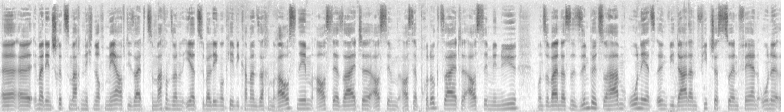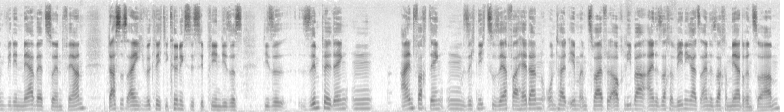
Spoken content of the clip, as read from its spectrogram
äh, äh, immer den Schritt zu machen, nicht noch mehr auf die Seite zu machen, sondern eher zu überlegen, okay, wie kann man Sachen rausnehmen aus der Seite, aus, dem, aus der Produktseite, aus dem Menü und so weiter. Das ist simpel zu haben, ohne jetzt irgendwie da dann Features zu entfernen, ohne irgendwie den Mehrwert zu entfernen. Das ist eigentlich wirklich die Königsdisziplin, dieses, diese simpel denken, einfach denken, sich nicht zu sehr verheddern und halt eben im Zweifel auch lieber eine Sache weniger als eine Sache mehr drin zu haben.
